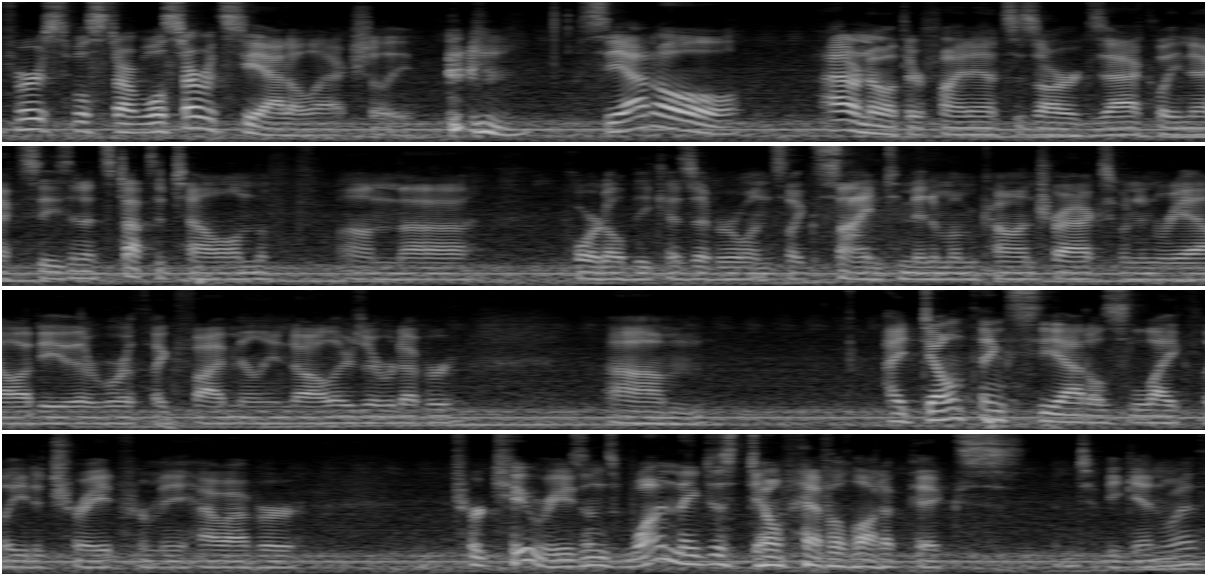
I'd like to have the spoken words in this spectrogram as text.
First, we'll start. We'll start with Seattle. Actually, Seattle I don't know what their finances are exactly next season. It's tough to tell on the on the portal because everyone's like signed to minimum contracts when in reality they're worth like five million dollars or whatever. Um, I don't think Seattle's likely to trade for me, however, for two reasons. One, they just don't have a lot of picks to begin with.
